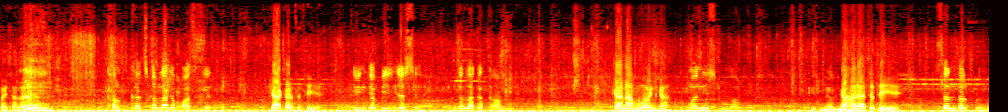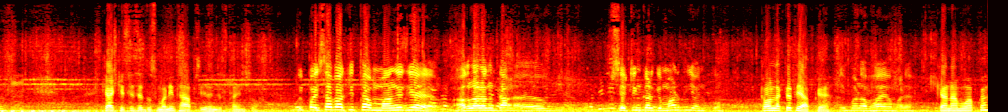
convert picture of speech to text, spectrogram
पैसा लाने? खल खचकल्ला के पास गया था। क्या करते थे ये? इनका बिज़नेस है गल्ला का काम है। क्या नाम हुआ इनका? मनीष कुमार। कहाँ रहते थे ये? संदलपुर में। क्या किसी से दुश्मनी था आपसी रंजिश था इनको कोई पैसा बाकी था मांगे गए अगला रंग सेटिंग करके मार दिया इनको। कौन लगते थे आपके? ये बड़ा भाई हमारा। क्या नाम हुआ आपका?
